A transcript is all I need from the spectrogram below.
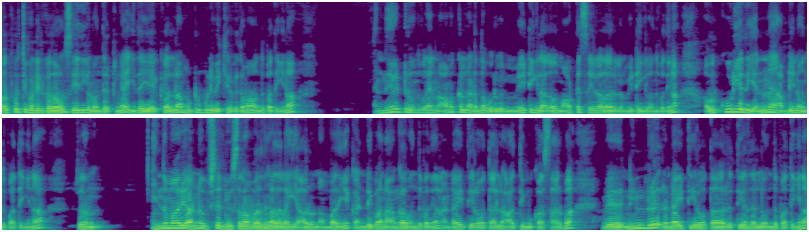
வற்புறுத்தி கொண்டிருக்கிறதாகவும் செய்திகள் வந்திருக்குங்க. இதையெல்லாம் முற்றுப்புள்ளி வைக்கிற விதமாக வந்து பார்த்தீங்கன்னா நேற்று வந்து பார்த்திங்கன்னா நாமக்கல் நடந்த ஒரு மீட்டிங்கில் அதாவது மாவட்ட செயலாளர்கள் மீட்டிங்கில் வந்து பார்த்திங்கன்னா அவர் கூறியது என்ன அப்படின்னு வந்து பார்த்தீங்கன்னா இந்த மாதிரி அன்அஃபிஷியல் நியூஸ் எல்லாம் வருதுங்க அதெல்லாம் யாரும் நம்பாதீங்க. கண்டிப்பாக நாங்கள் வந்து பார்த்திங்கன்னா ரெண்டாயிரத்தி இருபத்தாறில் அதிமுக சார்பாக நின்று ரெண்டாயிரத்தி இருபத்தாறு தேர்தலில் வந்து பார்த்திங்கன்னா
